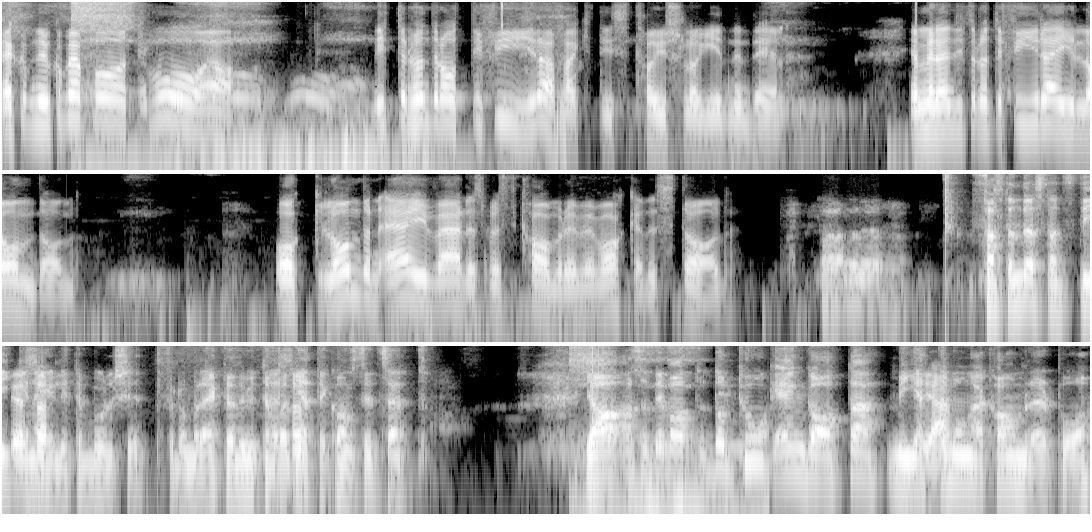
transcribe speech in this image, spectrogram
Jag kom, nu kommer jag på två, ja. 1984 faktiskt har ju slagit in en del. Jag menar 1984 är ju London. Och London är ju världens mest kameraövervakade stad. Fast den där statistiken är ju lite bullshit, för de räknade ut den på ett jättekonstigt sätt. Ja, alltså det var, de tog en gata med jättemånga kameror på.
